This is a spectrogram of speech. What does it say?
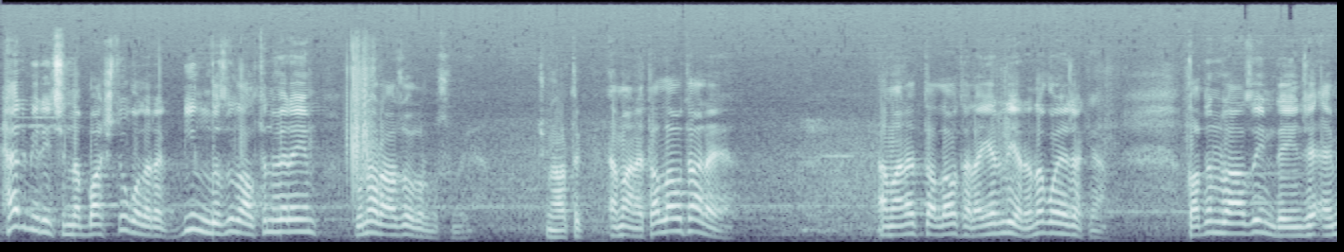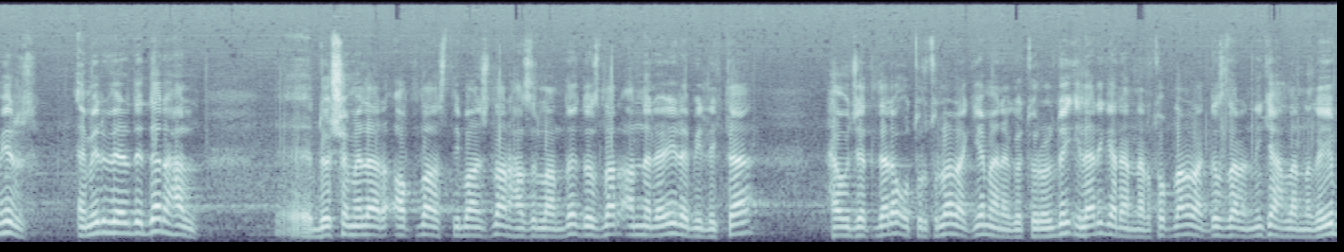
her biri içinde başlık olarak bin kızıl altın vereyim, buna razı olur musun diyor. Çünkü artık emanet Allahu Teala'ya. Emanet Allahu Teala yerli yerine koyacak yani. Kadın razıyım deyince emir emir verdi derhal e, döşemeler, atlas, dibancılar hazırlandı. Kızlar anneleriyle birlikte hevcetlere oturtularak Yemen'e götürüldü. İleri gelenler toplanarak kızların nikahlarını kıyıp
